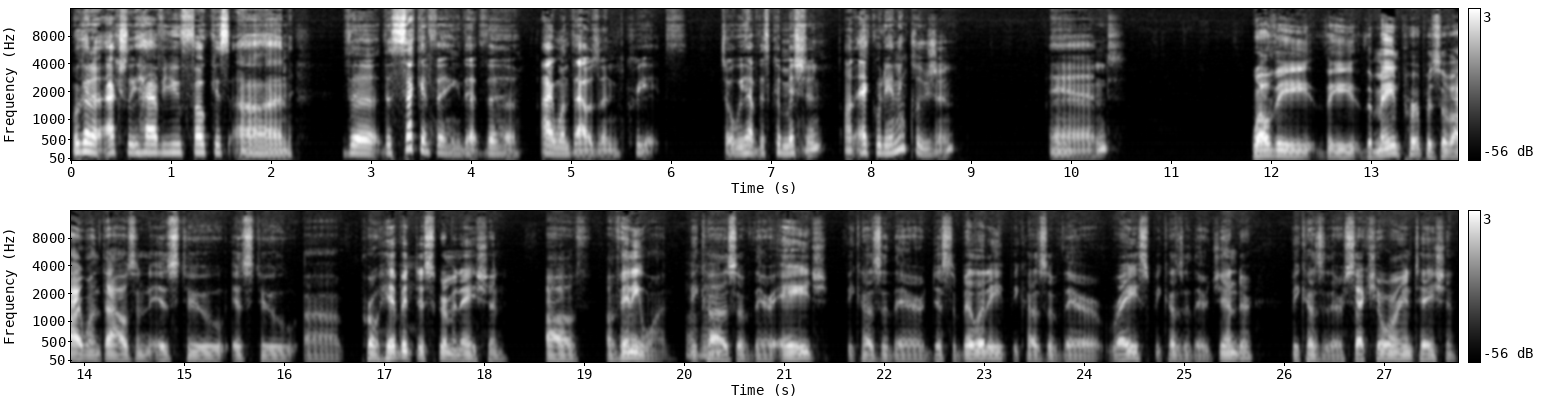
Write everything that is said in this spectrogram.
We're going to actually have you focus on the the second thing that the I-1000 creates. So we have this commission on equity and inclusion and Well, the, the the main purpose of I one thousand is to is to uh, prohibit discrimination of of anyone because of their age, because of their disability, because of their race, because of their gender, because of their sexual orientation,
